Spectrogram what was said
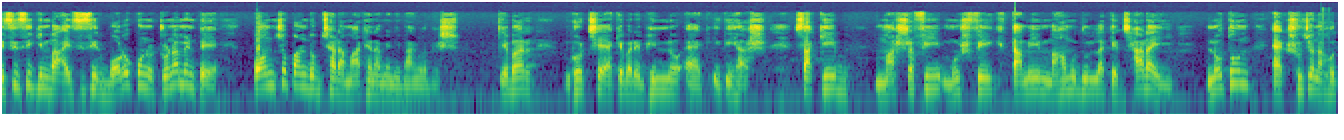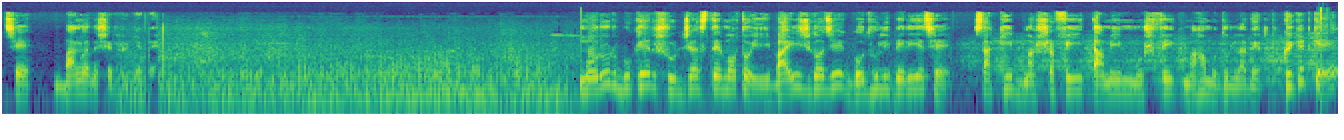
এসিসি কিংবা আইসিসির বড় কোনো টুর্নামেন্টে পঞ্চপাণ্ডব ছাড়া মাঠে নামেনি বাংলাদেশ। এবার ঘটছে একেবারে ভিন্ন এক ইতিহাস। সাকিব মাশরাফি, মুশফিক, তামিম, মাহমুদুল্লাহকে ছাড়াই নতুন এক সূচনা হচ্ছে বাংলাদেশের ক্রিকেটে। মরুর বুকের সূর্যাস্তের মতোই বাইশ গজে গোধূলি পেরিয়েছে সাকিব, মাশরাফি, তামিম, মুশফিক, মাহমুদুল্লাদের। ক্রিকেটকে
